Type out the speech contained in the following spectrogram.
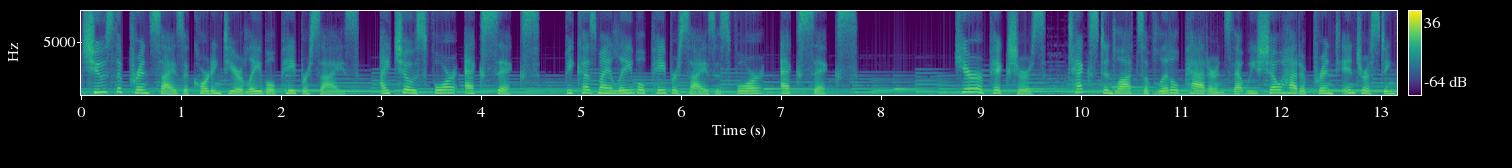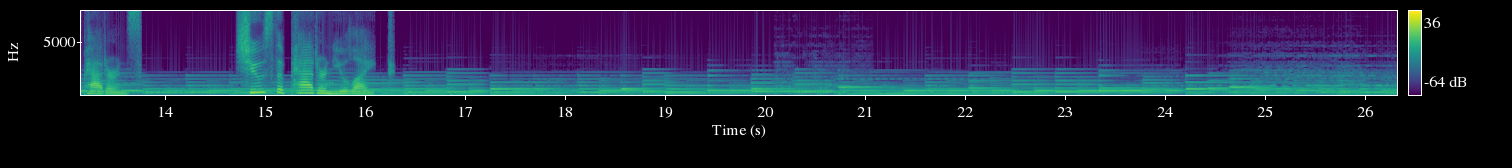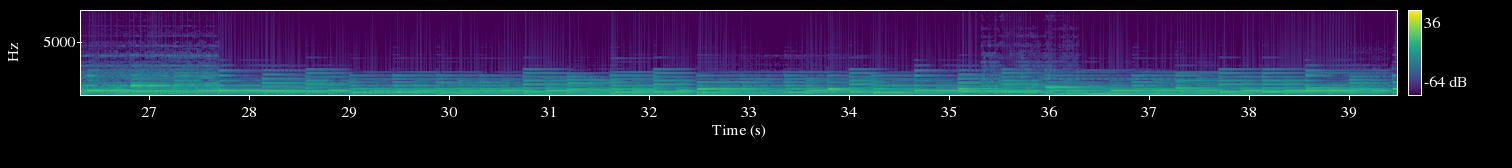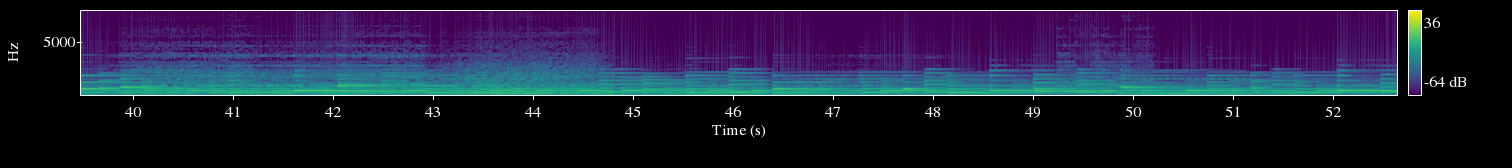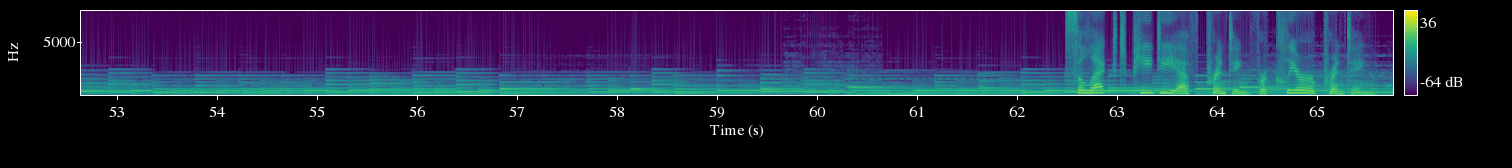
Choose the print size according to your label paper size. I chose 4x6, because my label paper size is 4x6. Here are pictures, text and lots of little patterns that we show how to print interesting patterns. Choose the pattern you like. Select PDF printing for clearer printing.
